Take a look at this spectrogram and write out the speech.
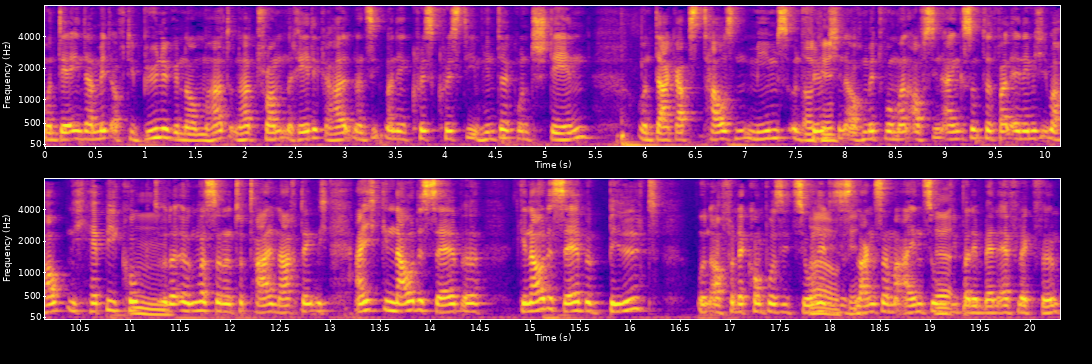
und der ihn dann mit auf die Bühne genommen hat und hat Trump eine Rede gehalten, dann sieht man den Chris Christie im Hintergrund stehen und da gab es tausend Memes und Okay. Filmchen auch mit, wo man auf ihn eingezoomt hat, weil er nämlich überhaupt nicht happy guckt oder irgendwas, sondern total nachdenklich. Eigentlich genau dasselbe, genau dasselbe Bild und auch von der Komposition Ah, her, dieses okay. langsame Einzoomen Ja. wie bei dem Ben Affleck-Film.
